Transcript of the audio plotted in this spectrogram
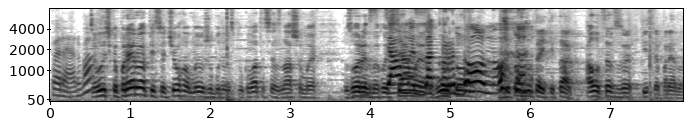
перерва. Невеличка перерва, після чого ми вже будемо спілкуватися з нашими зоряними Гостями гостями з-за кордону. гуртом «Нутейки». Так, але це вже після перерви.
